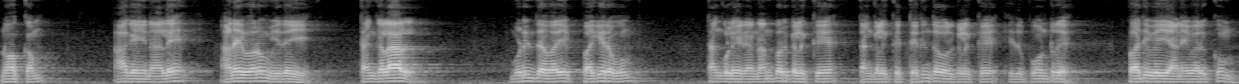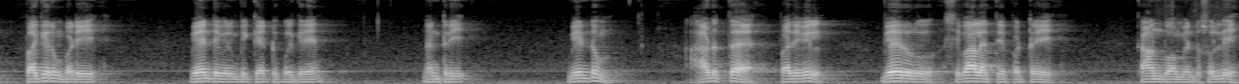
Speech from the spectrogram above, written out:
நோக்கம். ஆகையினாலே அனைவரும் இதை தங்களால் முடிந்தவரை பகிரவும். தங்களுடைய நண்பர்களுக்கு தங்களுக்கு தெரிந்தவர்களுக்கு இது போன்று பதிவை அனைவருக்கும் பகிரும்படி வேண்டி விரும்பி கேட்டுக்கொள்கிறேன். நன்றி. மீண்டும் அடுத்த பதிவில் வேறொரு சிவாலயத்தை பற்றி காண்போம் என்று சொல்லி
